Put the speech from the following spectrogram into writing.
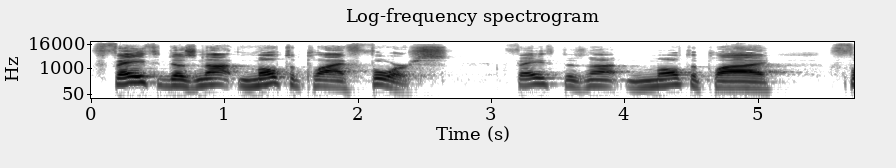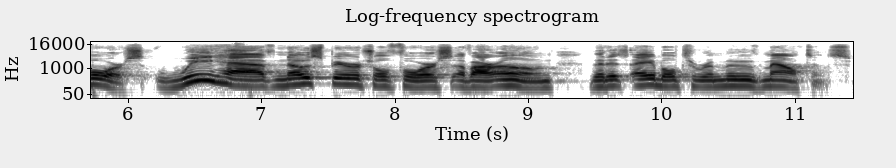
Faith does not multiply force. Faith does not multiply force. We have no spiritual force of our own that is able to remove mountains.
